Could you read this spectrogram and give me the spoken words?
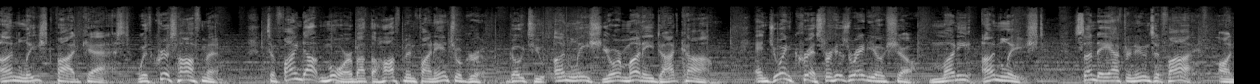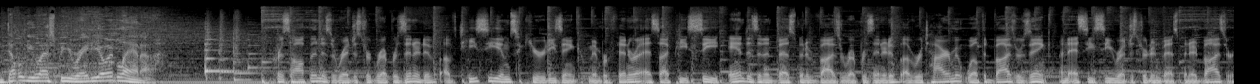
Unleashed podcast with Chris Hoffman. To find out more about the Hoffman Financial Group, go to unleashyourmoney.com and join Chris for his radio show, Money Unleashed, Sunday afternoons at 5 on WSB Radio Atlanta. Chris Hoffman is a registered representative of TCM Securities Inc., member FINRA SIPC, and is an investment advisor representative of Retirement Wealth Advisors Inc., an SEC registered investment advisor.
